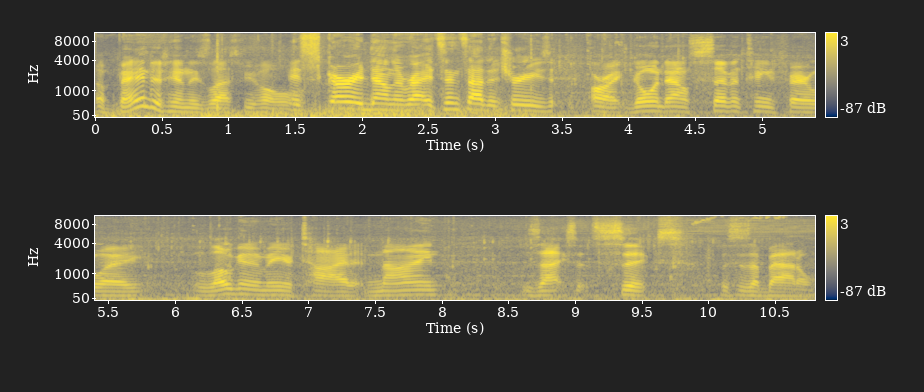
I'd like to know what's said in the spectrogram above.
abandoned him these last few holes. It's scurried down the right. It's inside the trees. All right, going down 17 fairway. Logan and me are tied at nine. Zach's at six. This is a battle.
